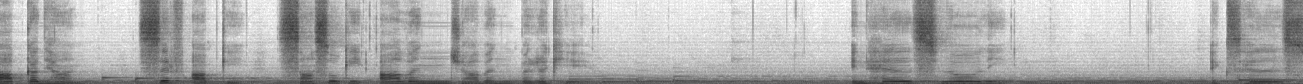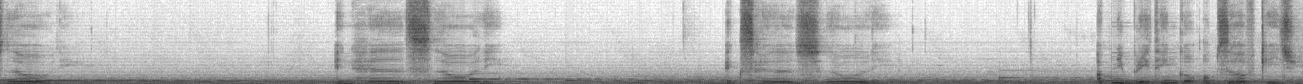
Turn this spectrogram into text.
आपका ध्यान सिर्फ़ आपकी सांसों की आवन जावन पर रखिए। Inhale slowly. Exhale slowly. Inhale slowly. Exhale slowly अपनी ब्रीथिंग को ऑब्ज़र्व कीजिए।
